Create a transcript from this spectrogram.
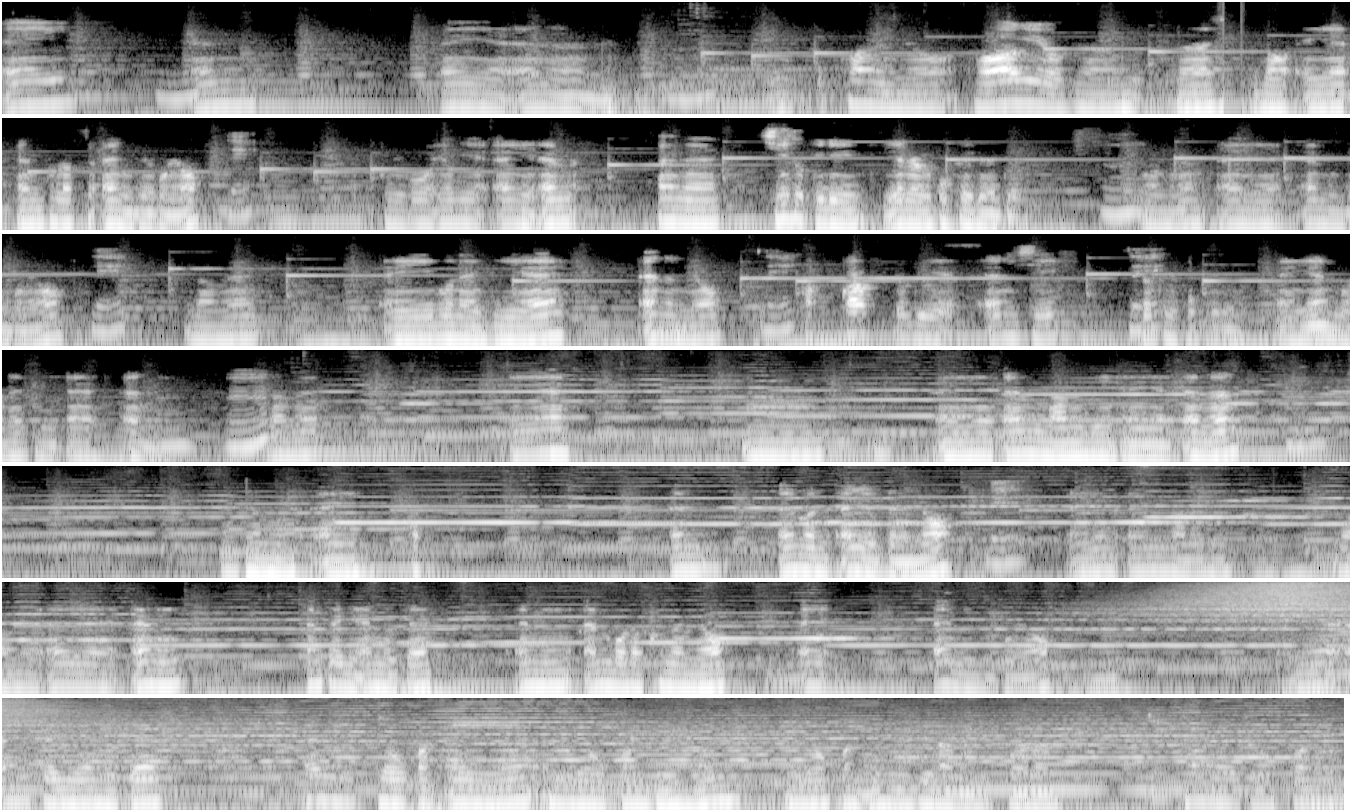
A의 N은 곱하면요 더하기로 변- 변환시켜서 A의 N 플러스 N이 되고요 네. 그리고 여기 A의 M, N의 지수끼리 얘를 곱해줘야 돼요 음, 그러면 A의 N이 되고요 네. 그 다음에 A분의 B의 N은요 네. 각각 여기에 N씩 네. 이렇게 곱해줘요 An분의 B의 N 음, 그 음, 다음에 A의 음 A의 M 나누기 A의 N은 음, 하면 A 합 N M은 되네요. 네. A는 N 나누기 그 다음에 A의 N이 N 빼기 때 N이 N보다 크면요? A N이 되고요. A의 N 빼기 때 N이 제곱관 A의 N 제곱관 B는 N 제곱관 N이 B라는 거는 3의 제곱관이 5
